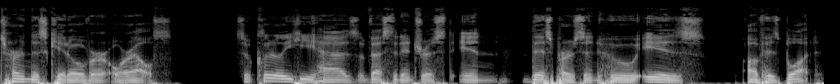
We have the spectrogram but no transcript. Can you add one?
turn this kid over or else. So clearly he has a vested interest in this person who is of his blood.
